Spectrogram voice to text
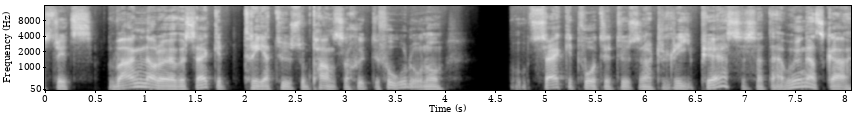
stridsvagnar och över säkert 3 000 pansarskyttefordon och, säkert 2-3 000 artilleripjäser. Så det här var ju en ganska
